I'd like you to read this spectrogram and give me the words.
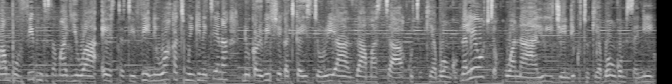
Mambo vipi mtazamaji wa Esta TV, ni wakati mwingine tena ni ukaribishe katika historia za mastaa kutokea Bongo, na leo tutakuwa na legend kutokea Bongo, msanii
